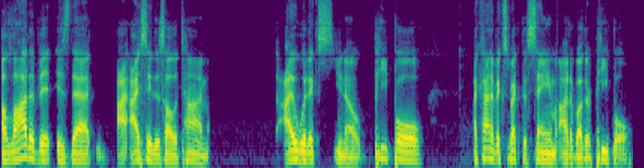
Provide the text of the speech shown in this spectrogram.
a lot of it is that I, I say this all the time. I would, ex, you know, people, I kind of expect the same out of other people.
